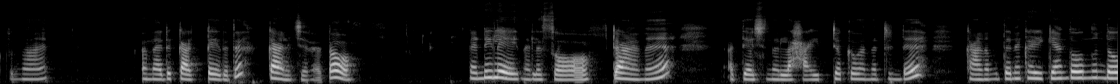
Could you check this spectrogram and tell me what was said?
അപ്പം ഞാൻ നന്നായിട്ട് കട്ട് ചെയ്തിട്ട് കാണിച്ചു തരാം കേട്ടോ കണ്ടില്ലേ? നല്ല സോഫ്റ്റാണ് അത്യാവശ്യം നല്ല ഹൈറ്റൊക്കെ വന്നിട്ടുണ്ട്. കാണുമ്പോൾ തന്നെ കഴിക്കാൻ തോന്നുന്നുണ്ടോ?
